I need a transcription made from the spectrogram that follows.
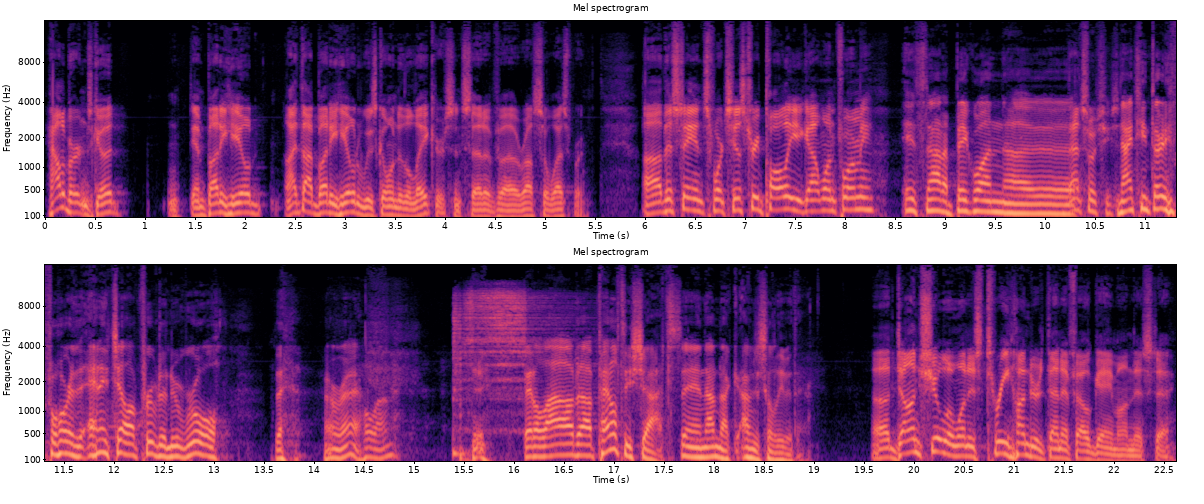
Halliburton's good. And Buddy Hield, I thought Buddy Hield was going to the Lakers instead of uh, Russell Westbrook. Uh, this day in sports history, Paulie, you got one for me? It's not a big one. Uh, That's what she said. 1934, the NHL approved a new rule. that- all right, hold on. that allowed uh, penalty shots, and I'm not. I'm just gonna leave it there. Uh, Don Shula won his 300th NFL game on this day.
